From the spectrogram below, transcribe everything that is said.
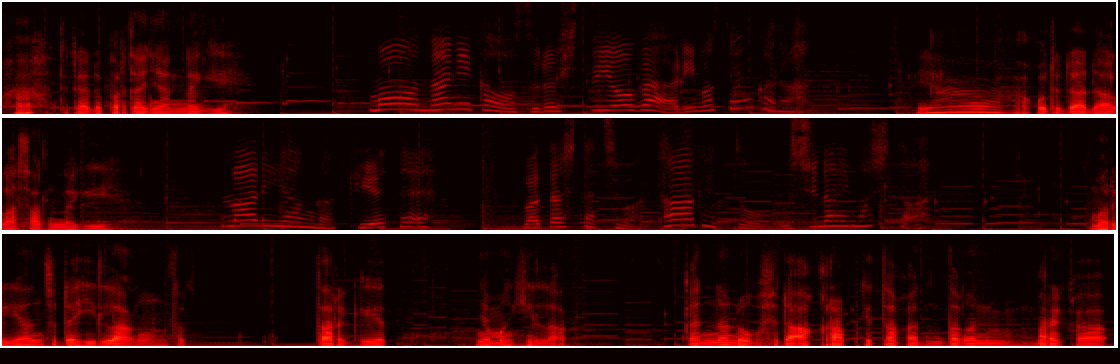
hah tidak ada pertanyaan lagi もう何かをする必要がありませんから ya aku tidak ada alasan lagi マリアンが消えて 私たちはターゲットを失いました Marian sudah hilang Tar- targetnya menghilang kan anu sudah akrab kita kan dengan mereka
